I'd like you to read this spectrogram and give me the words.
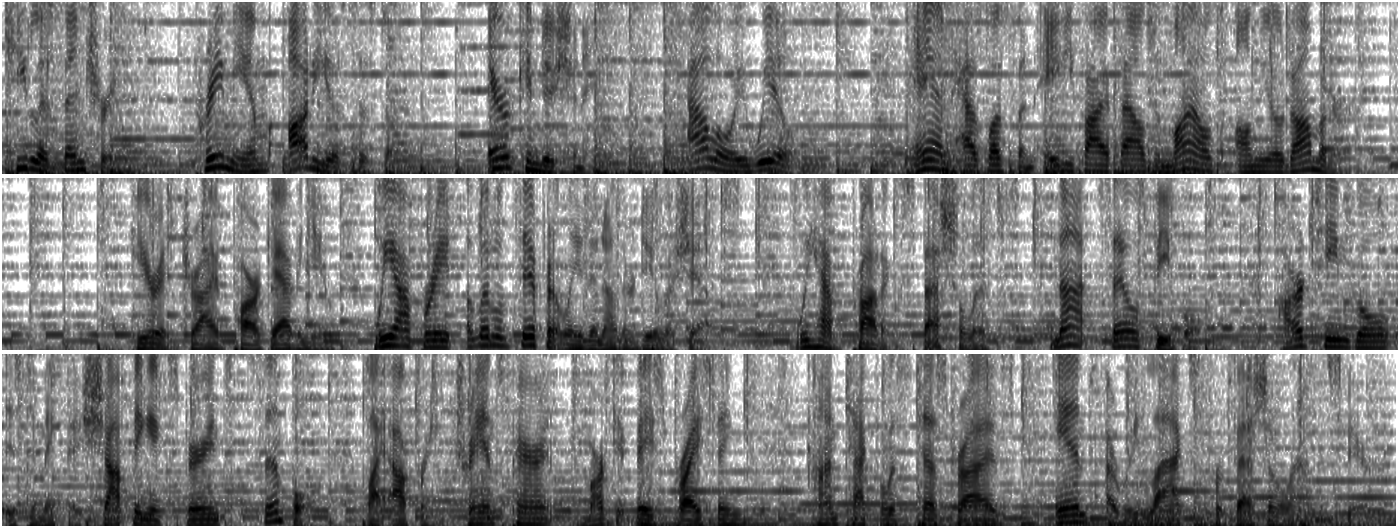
keyless entry, premium audio system, air conditioning, alloy wheels, and has less than 85,000 miles on the odometer. Here at Drive Park Avenue, we operate a little differently than other dealerships. We have product specialists, not salespeople. Our team goal is to make the shopping experience simple by offering transparent, market based pricing, contactless test drives, and a relaxed professional atmosphere.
